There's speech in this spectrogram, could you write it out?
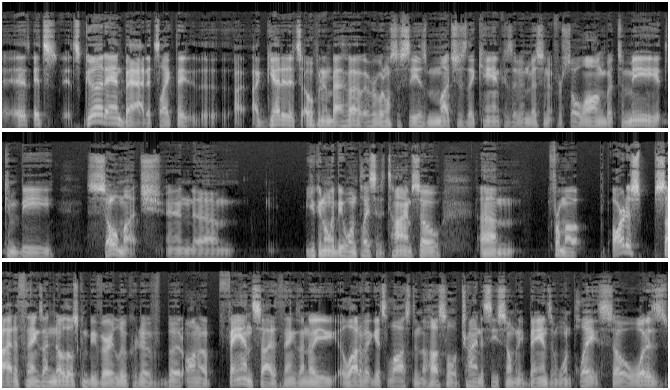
it, it's it's good and bad. It's like they, I, I get it. It's opening back up. Everyone wants to see as much as they can because they've been missing it for so long. But to me, it can be so much, and um, you can only be one place at a time. So, um, from a artist side of things, I know those can be very lucrative, but on a fan side of things, I know you a lot of it gets lost in the hustle of trying to see so many bands in one place. So, what is,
